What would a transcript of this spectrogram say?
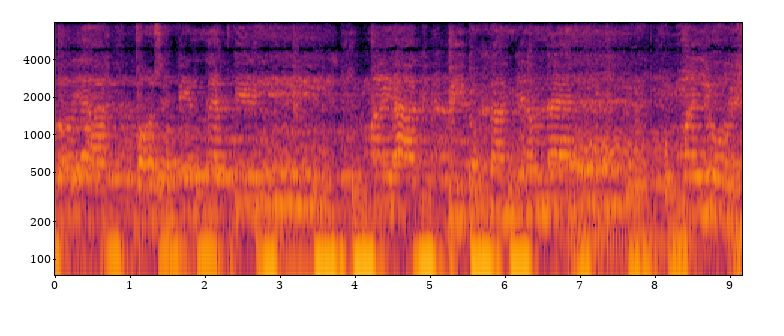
твоя, може він не твій маяк, мій кохання не малюй,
